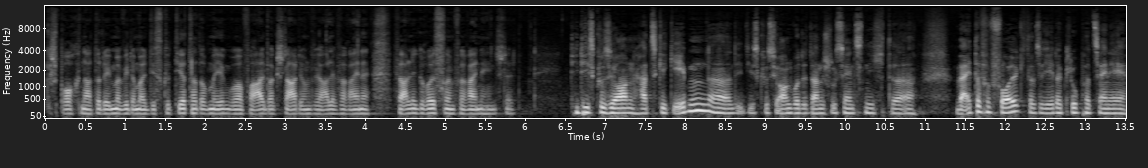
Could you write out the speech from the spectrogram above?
gesprochen hat oder immer wieder mal diskutiert hat, ob man irgendwo ein Vorarlberg-Stadion für alle Vereine, für alle größeren Vereine hinstellt. Die Diskussion hat es gegeben. Äh, die Diskussion wurde dann schlussendlich nicht äh, weiterverfolgt. Also jeder Club hat seine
